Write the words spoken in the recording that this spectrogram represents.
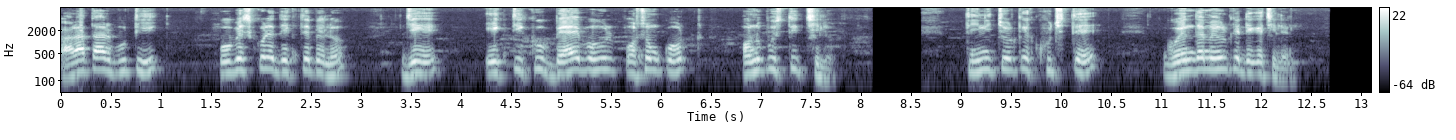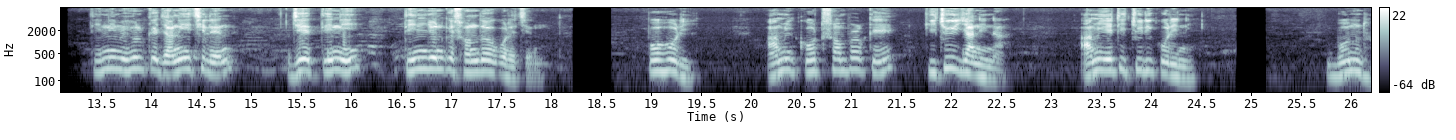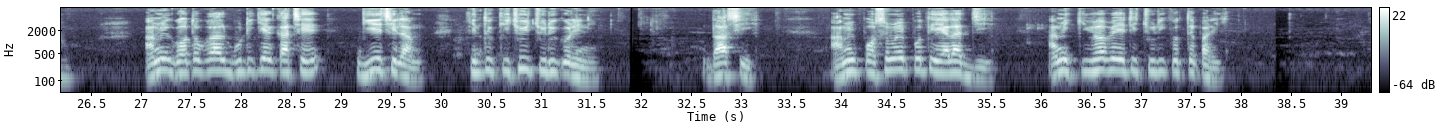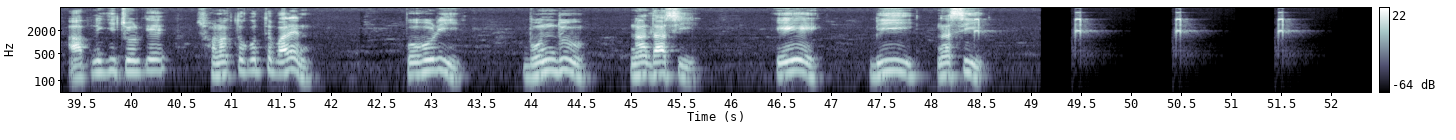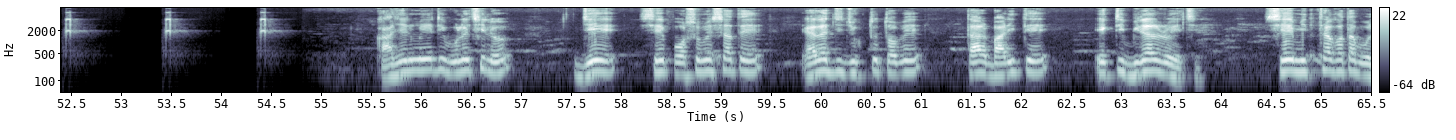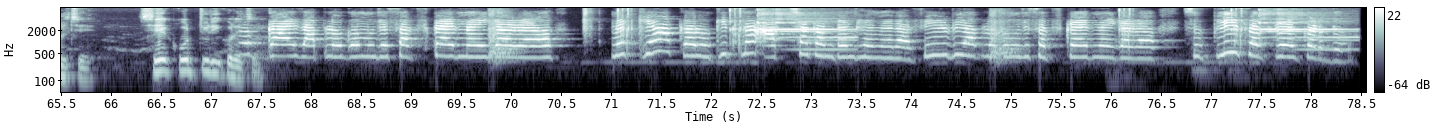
কারা তার বুটিক প্রবেশ করে দেখতে পেল যে একটি খুব ব্যয়বহুল পশম কোট অনুপস্থিত ছিল। তিনি চোরকে খুঁজতে গোয়েন্দা মেহুলকে ডেকেছিলেন। তিনি মেহুলকে জানিয়েছিলেন যে তিনি তিনজনকে সন্দেহ করেছেন। প্রহরী, আমি কোট সম্পর্কে কিছুই জানি না। আমি এটি চুরি করিনি। বন্ধু, আমি গতকাল বুটিকের কাছে গিয়েছিলাম। কিন্তু কিছুই চুরি করিনি। দাসী, আমি পশমের প্রতি অ্যালার্জি। আমি কীভাবে এটি চুরি করতে পারি? আপনি কি চোরকে শনাক্ত করতে পারেন? প্রহরী, বন্ধু না দাসী? এ, বি, না সি? কাজের মেয়েটি বলেছিল যে সে পশমের সাথে অ্যালার্জি যুক্ত তবে তার বাড়িতে একটি বিড়াল রয়েছে সে মিথ্যা কথা বলছে সে কোট চুরি করেছে गाइस आप लोगों मुझे सब्सक्राइब नहीं कर रहे हो मैं क्या करूं कितना अच्छा कंटेंट है मेरा फिर भी आप लोग मुझे सब्सक्राइब नहीं कर रहे हो सो प्लीज सब्सक्राइब कर दो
